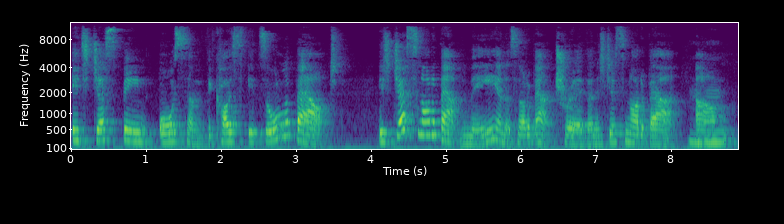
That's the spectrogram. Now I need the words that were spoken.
it's just been awesome because it's all about it's just not about me and it's not about trev and it's just not about mm-hmm. um,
